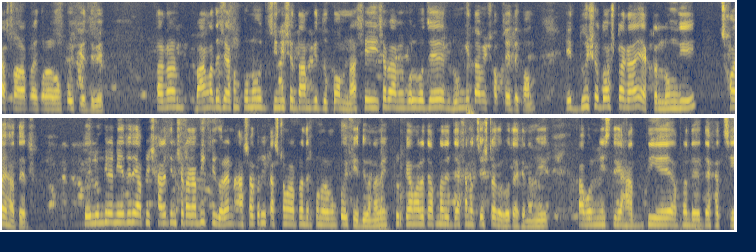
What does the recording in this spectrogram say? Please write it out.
কাস্টমার আপনাকে কোনো রকম কৈফিয়ত দেবে। তার কারণ বাংলাদেশে এখন কোনো জিনিসের দাম কিন্তু কম না। সেই হিসাবে আমি বলব যে লুঙ্গির দামই সবচাইতে কম। এই দুইশো দশ টাকায় একটা লুঙ্গি ছয় হাতের। তো এই লুঙ্গিটা নিয়ে যদি আপনি সাড়ে তিনশো টাকা বিক্রি করেন, আশা করি কাস্টমার আপনাদের কোনো রকম কৈফিয়ত দিবেন আমি একটু ক্যামেরাতে আপনাদের দেখানোর চেষ্টা করব। দেখেন, আমি কাপড় নিচ থেকে হাত দিয়ে আপনাদের দেখাচ্ছি।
